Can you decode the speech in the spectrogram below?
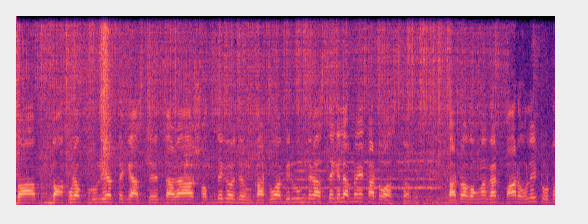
বা বাঁকুড়া পুরুলিয়ার থেকে আসতে তারা সব থেকে কাটুয়া বীরভূম থেকে আসতে গেলে আপনাকে কাটোয়া আসতে হবে। কাটোয়া গঙ্গাঘাট পার হলেই টোটো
